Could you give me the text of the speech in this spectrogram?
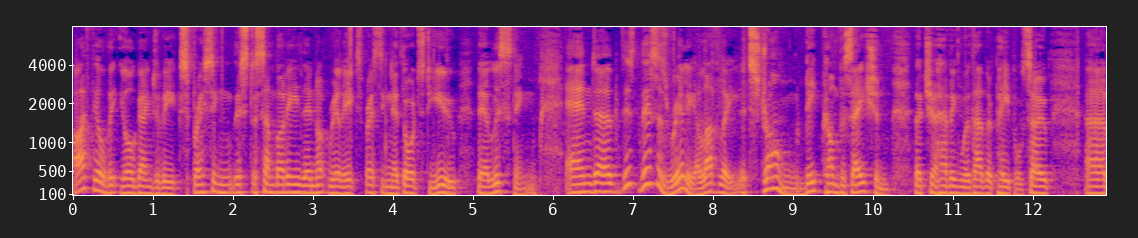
I feel that you're going to be expressing this to somebody, they're not really expressing their thoughts to you, they're listening. And uh, this, this is really a lovely, it's strong, deep conversation that you're having with other people. So uh,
